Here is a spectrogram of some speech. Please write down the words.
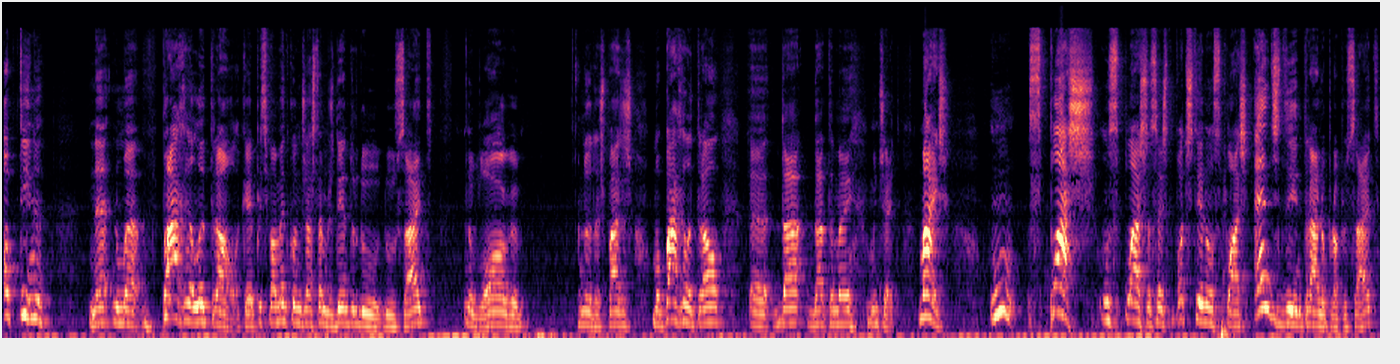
opt-in na, numa barra lateral, ok? Principalmente quando já estamos dentro do, do site, no blog, noutras páginas. Uma barra lateral uh, dá, dá também muito jeito. Mais, um splash, um splash, ou seja, podes ter um splash antes de entrar no próprio site,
